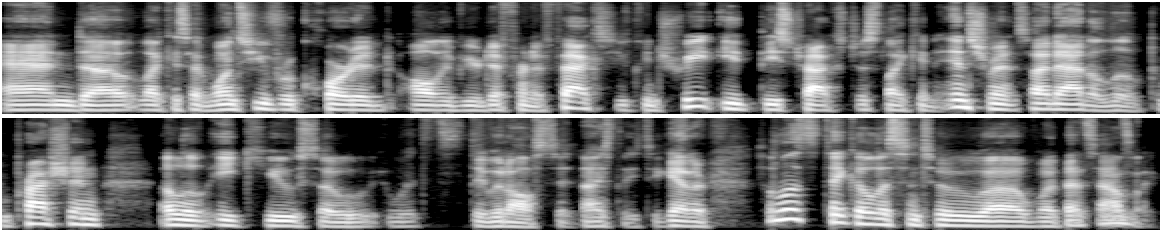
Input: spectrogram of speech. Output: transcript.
And uh, like I said, once you've recorded all of your different effects, you can treat these tracks just like an instrument. So I'd add a little compression, a little EQ, so would, they would all sit nicely together. So let's take a listen to uh, what that sounds like.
